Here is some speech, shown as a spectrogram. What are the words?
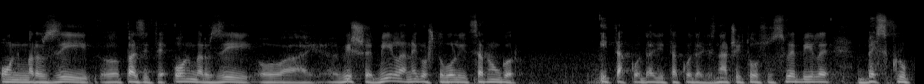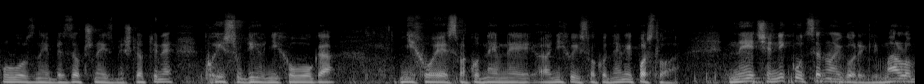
on mrzi, eh, pazite, on mrzi ovaj, više Mila nego što voli Crnu Goru i tako dalje i tako dalje. Znači, to su sve bile beskrupulozne, bezočne izmišljotine koji su dio njihovoga njihove svakodnevne, njihovih svakodnevnih poslova. Neće niko u Crnoj Gori ili malo,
